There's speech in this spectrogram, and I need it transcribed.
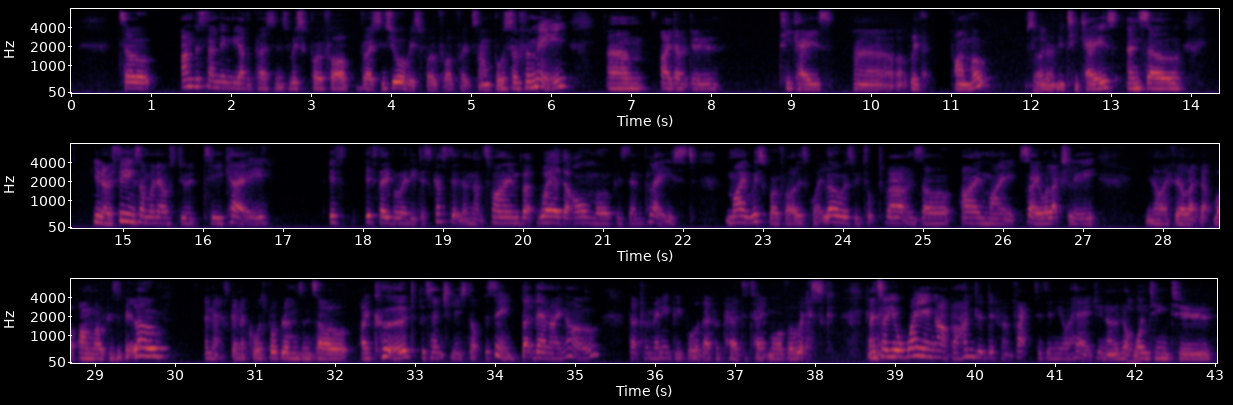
So understanding the other person's risk profile versus your risk profile, for example. So for me, um, I don't do TKs uh, with arm rope, so I don't do TKs. And so, you know, seeing someone else do a TK, if if they've already discussed it, then that's fine. But where the arm rope is then placed, my risk profile is quite low, as we talked about, and so I might say, well, actually, you know, I feel like that arm rope is a bit low. and that's going to cause problems. And so I could potentially stop the scene. But then I know that for many people, they're prepared to take more of a risk. And so you're weighing up a hundred different factors in your head, you know, not Mm-hmm. wanting to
